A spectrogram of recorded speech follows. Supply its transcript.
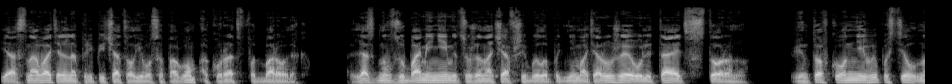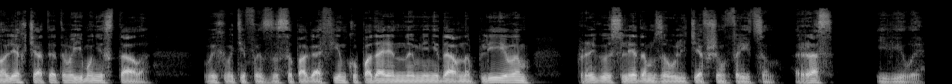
я основательно припечатал его сапогом аккурат в подбородок. Лязгнув зубами, немец, уже начавший было поднимать оружие, улетает в сторону. Винтовку он не выпустил, но легче от этого ему не стало. Выхватив из-за сапога финку, подаренную мне недавно Плиевым, прыгаю следом за улетевшим фрицем. Раз — и вилы.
